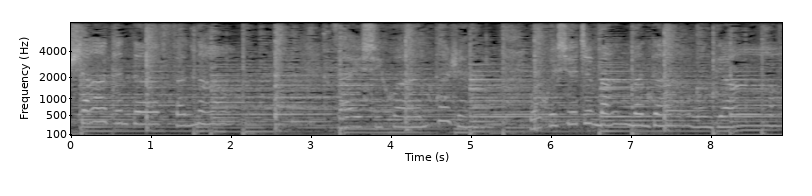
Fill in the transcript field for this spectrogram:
沙滩的烦恼，再喜欢的人，我会学着慢慢的忘掉。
